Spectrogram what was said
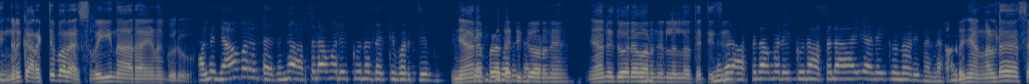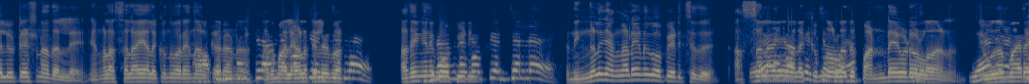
നിങ്ങൾ കറക്റ്റ് പറയാ. ശ്രീനാരായണ ഗുരു. അല്ല ഞാൻ പറയട്ടെ. നിങ്ങൾ അസ്സലാം വലൈക്കും തെറ്റി പറിച്ച് ഞാൻ തെറ്റിച്ച് തെറ്റി തെറ്റിച്ച് പറയുന്നത്. ഞാൻ ഇതുവരെ പറഞ്ഞില്ലല്ലോ തെറ്റിച്ച്. നിങ്ങൾ അസ്സലാം വലൈക്കും അസലായി അലൈക്കും എന്ന് പറയുന്നല്ലോ അത് ഞങ്ങളുടെ സല്യൂട്ടേഷൻ അതല്ലേ. ഞങ്ങൾ അസലായി എന്ന് പറയുന്ന ആൾക്കാരാണ്. അത് മലയാളത്തിൽ അതെങ്ങനെ കോപ്പി അടി കോപ്പി അടിച്ചല്ലേ? നിങ്ങൾ ഞങ്ങളുടെയാണ് കോപ്പി അടിച്ചത്. അസലായി അലക്കും എന്നുള്ളത് പണ്ടേ ഇവിടെ ഉള്ളതാണ്. ജൂതന്മാരെ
